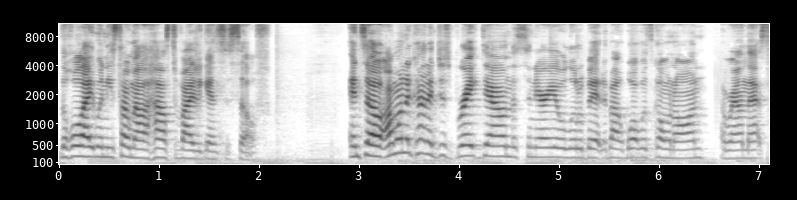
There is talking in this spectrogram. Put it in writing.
the whole light when he's talking about a house divided against itself. And so I want to kind of just break down the scenario a little bit about what was going on around that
